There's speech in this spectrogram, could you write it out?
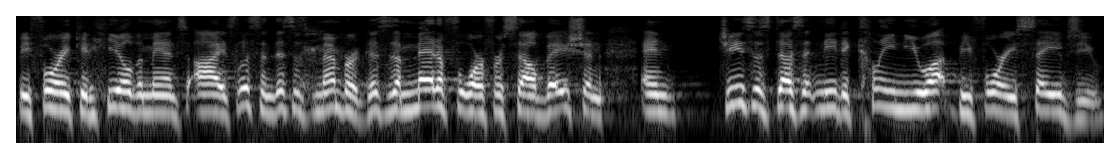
before he could heal the man's eyes. Listen, this is, remember, this is a metaphor for salvation, and Jesus doesn't need to clean you up before he saves you.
